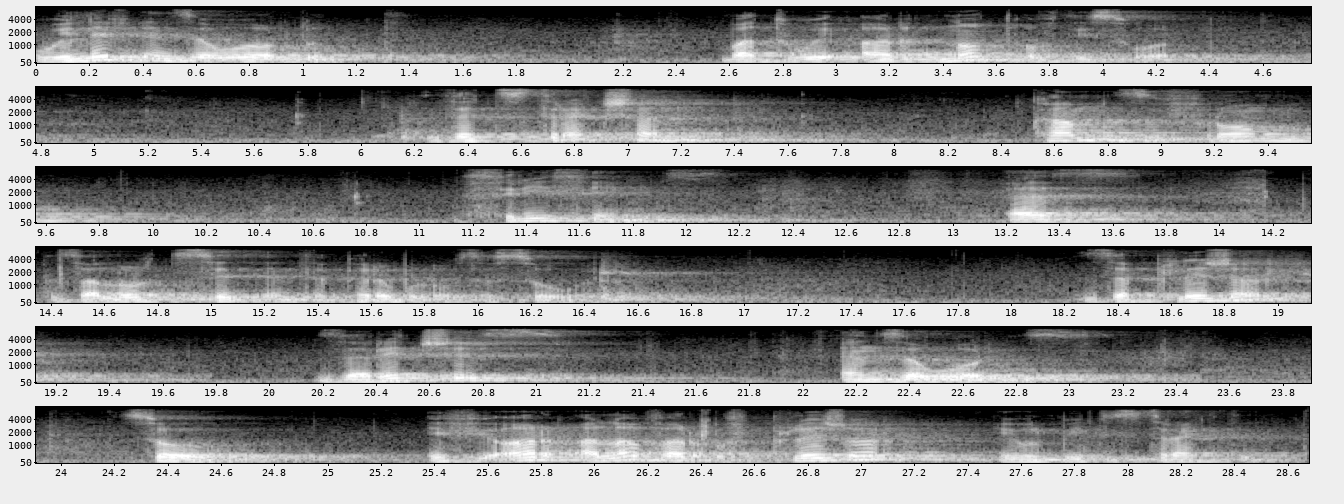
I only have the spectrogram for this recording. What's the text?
We live in the world, but we are not of this world. The distraction comes from three things, as the Lord said in the parable of the sower the pleasure, the riches, and the worries. So, if you are a lover of pleasure, you will be distracted.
